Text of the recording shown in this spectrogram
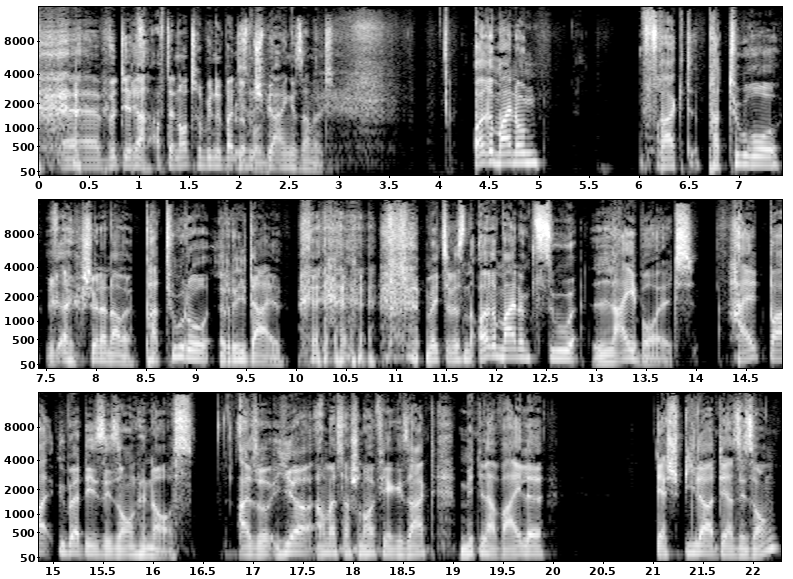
äh, wird jetzt ja. auf der Nordtribüne bei diesem Punkt. Spiel eingesammelt. Eure Meinung fragt Paturo, äh, schöner Name, Paturo Ridal. Möchte wissen, eure Meinung zu Leibold. Haltbar über die Saison hinaus. Also hier haben wir es ja schon häufiger gesagt, mittlerweile der Spieler der Saison.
